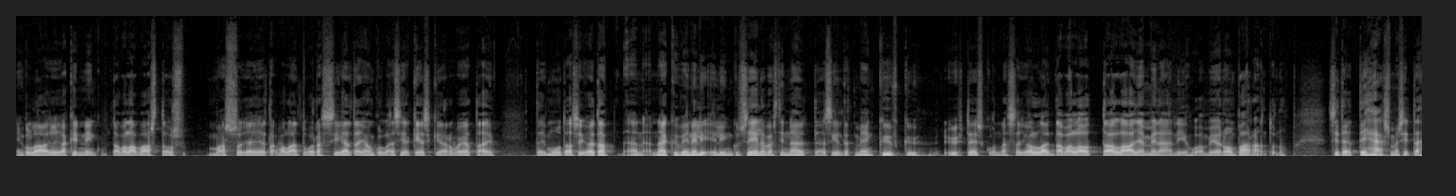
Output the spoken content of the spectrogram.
niin kuin laajojakin niin kuin tavallaan vastausmassoja ja tavallaan tuoda sieltä jonkinlaisia keskiarvoja tai, tai muuta asioita näkyviin. Eli, eli niin kuin selvästi näyttää siltä, että meidän kyvky yhteiskunnassa jollain tavalla ottaa laajemmin niin huomioon on parantunut. Sitä, että tehdäänkö me sitä,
